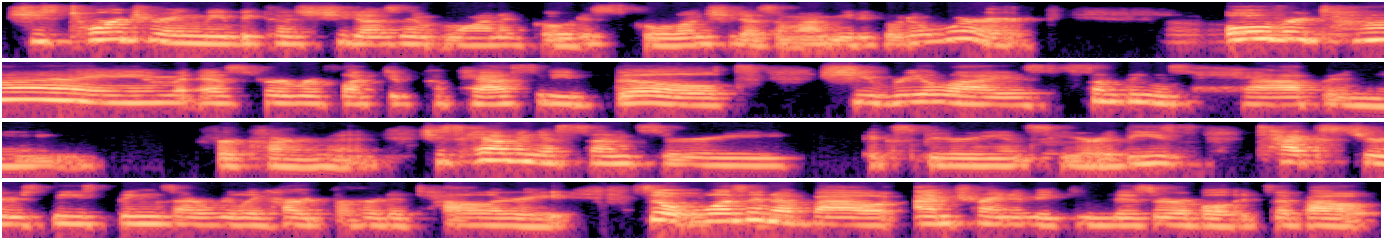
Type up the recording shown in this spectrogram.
she's torturing me because she doesn't want to go to school and she doesn't want me to go to work. Oh. Over time, as her reflective capacity built, she realized something is happening for Carmen. She's having a sensory experience here. These textures, these things are really hard for her to tolerate. So it wasn't about I'm trying to make you miserable. It's about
